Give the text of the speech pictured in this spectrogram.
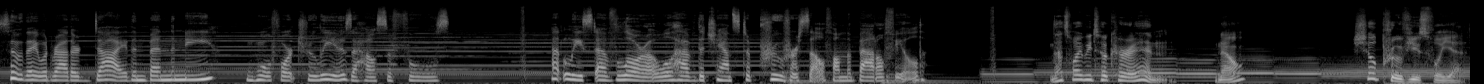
So they would rather die than bend the knee? Wolffort truly is a house of fools. At least Avlora will have the chance to prove herself on the battlefield. That's why we took her in, no? She'll prove useful yet.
